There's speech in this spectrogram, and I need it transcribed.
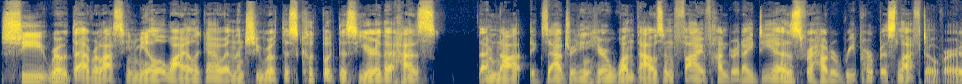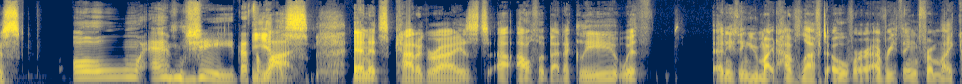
She wrote the Everlasting Meal a while ago, and then she wrote this cookbook this year that has I'm not exaggerating here 1,500 ideas for how to repurpose leftovers. OMG. That's a yes. And it's categorized uh, alphabetically with anything you might have left over everything from like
